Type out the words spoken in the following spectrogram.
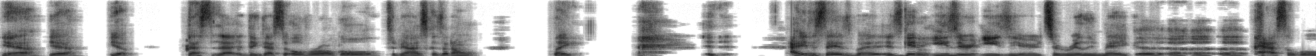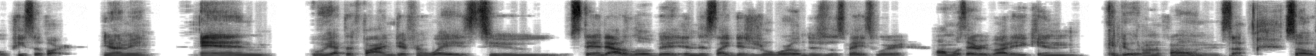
Yeah. Yeah. Yep. That's that. I think that's the overall goal, to be honest, because I don't like it, I hate to say this, but it's getting easier and easier to really make a, a, a, a passable piece of art. You know what I mean? And we have to find different ways to stand out a little bit in this like digital world and digital space where almost everybody can can do it on the phone and stuff. So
